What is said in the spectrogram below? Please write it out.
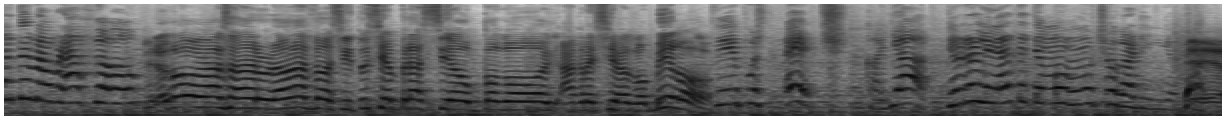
darte un abrazo. ¿Pero cómo me vas a dar un abrazo si tú siempre has sido un poco agresiva conmigo? Sí, pues, eh, shh, callad. Yo en realidad te tengo mucho cariño. Eh,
